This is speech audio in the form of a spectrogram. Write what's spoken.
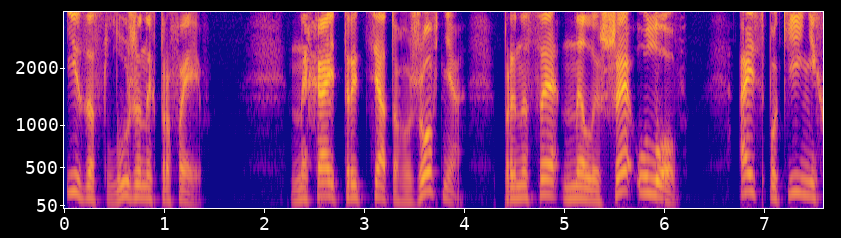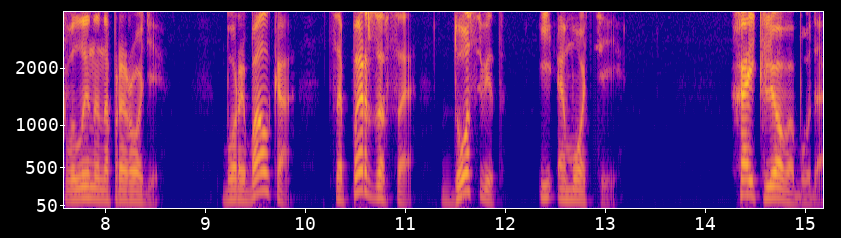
і заслужених трофеїв. Нехай 30 жовтня принесе не лише улов, а й спокійні хвилини на природі. Бо рибалка це перш за все досвід і емоції. Хай кльове буде!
